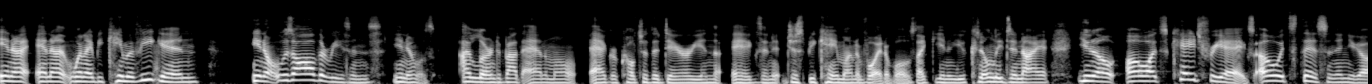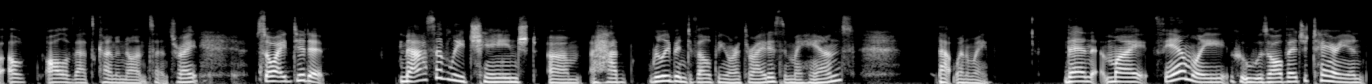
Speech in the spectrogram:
in a, and I, when I became a vegan, you know, it was all the reasons, you know, it was, I learned about the animal agriculture, the dairy and the eggs, and it just became unavoidable. It's like, you know, you can only deny it. You know, oh, it's cage free eggs. Oh, it's this. And then you go, oh, all of that's kind of nonsense, right? So I did it massively changed. Um, I had really been developing arthritis in my hands. That went away. Then my family, who was all vegetarian,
